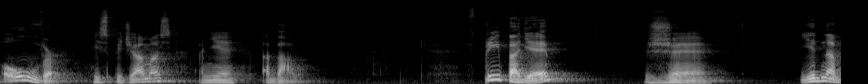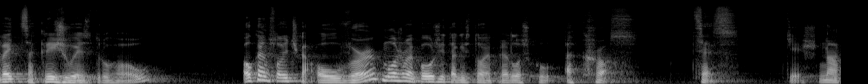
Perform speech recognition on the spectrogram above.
over his pajamas a nie above. V prípade, že jedna vec sa kryžuje s druhou, Okrem slovička over môžeme použiť takisto aj predložku across, cez, tiež nad,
